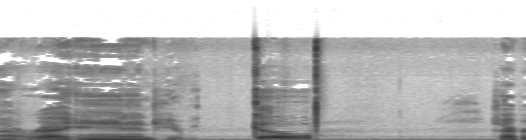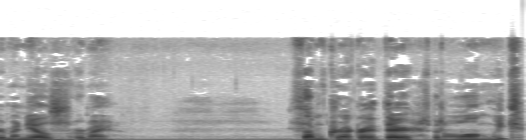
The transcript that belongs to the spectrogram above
All right, and here we go. Sorry for my nails or my thumb crack right there. It's been a long week.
